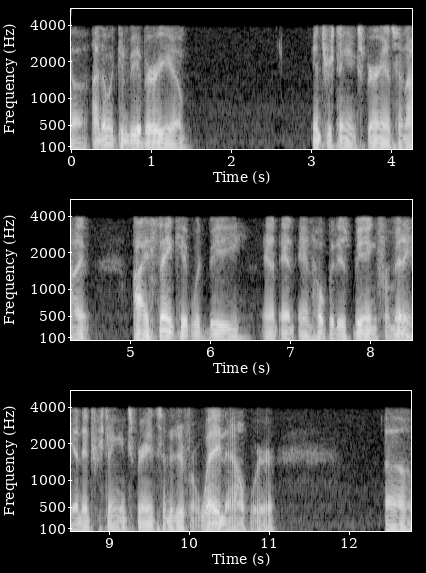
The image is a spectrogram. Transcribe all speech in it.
uh, I know it can be a very um, interesting experience, and I, I think it would be, and, and and hope it is being for many an interesting experience in a different way now, where, uh,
